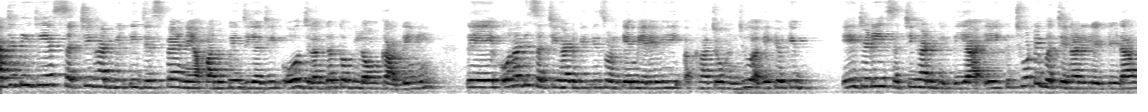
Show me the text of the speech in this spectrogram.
ਅੱਜ ਦੀ ਜੀ ਇਹ ਸੱਚੀ ਹੱਡਬੀਤੀ ਜਿਸ ਭੈਣ ਨੇ ਆਪਾਂ ਨੂੰ ਭੇਜੀ ਹੈ ਜੀ, ਉਹ ਜਲੰਧਰ ਤੋਂ ਬਿਲੋਂਗ ਕਰਦੇ ਨੇ। ਤੇ ਉਹਨਾਂ ਦੀ ਸੱਚੀ ਹੱਡਬੀਤੀ ਸੁਣ ਕੇ ਮੇਰੇ ਵੀ ਅੱਖਾਂ 'ਚੋਂ ਹੰਝੂ ਆ ਗਏ, ਕਿਉਂਕਿ ਇਹ ਜਿਹੜੀ ਸੱਚੀ ਹੱਡਬੀਤੀ ਆ, ਇਹ ਇੱਕ ਛੋਟੇ ਬੱਚੇ ਨਾਲ ਰਿਲੇਟਡ ਆ,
